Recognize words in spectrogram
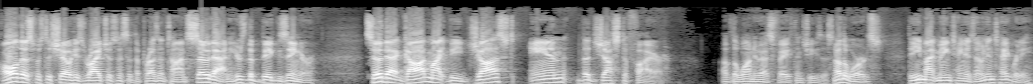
All this was to show his righteousness at the present time, so that, and here's the big zinger, so that God might be just and the justifier of the one who has faith in Jesus. In other words, that he might maintain his own integrity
